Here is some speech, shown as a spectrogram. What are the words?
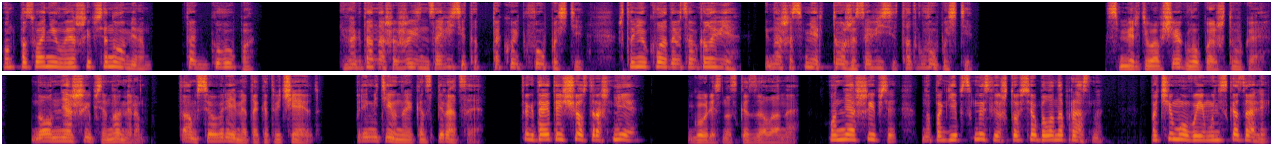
Он позвонил и ошибся номером. Так глупо. Иногда наша жизнь зависит от такой глупости, что не укладывается в голове, и наша смерть тоже зависит от глупости». Смерть вообще глупая штука. Но он не ошибся номером. Там все время так отвечают. Примитивная конспирация. Тогда это еще страшнее, — горестно сказала она. Он не ошибся, но погиб в смысле, что все было напрасно. Почему вы ему не сказали?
